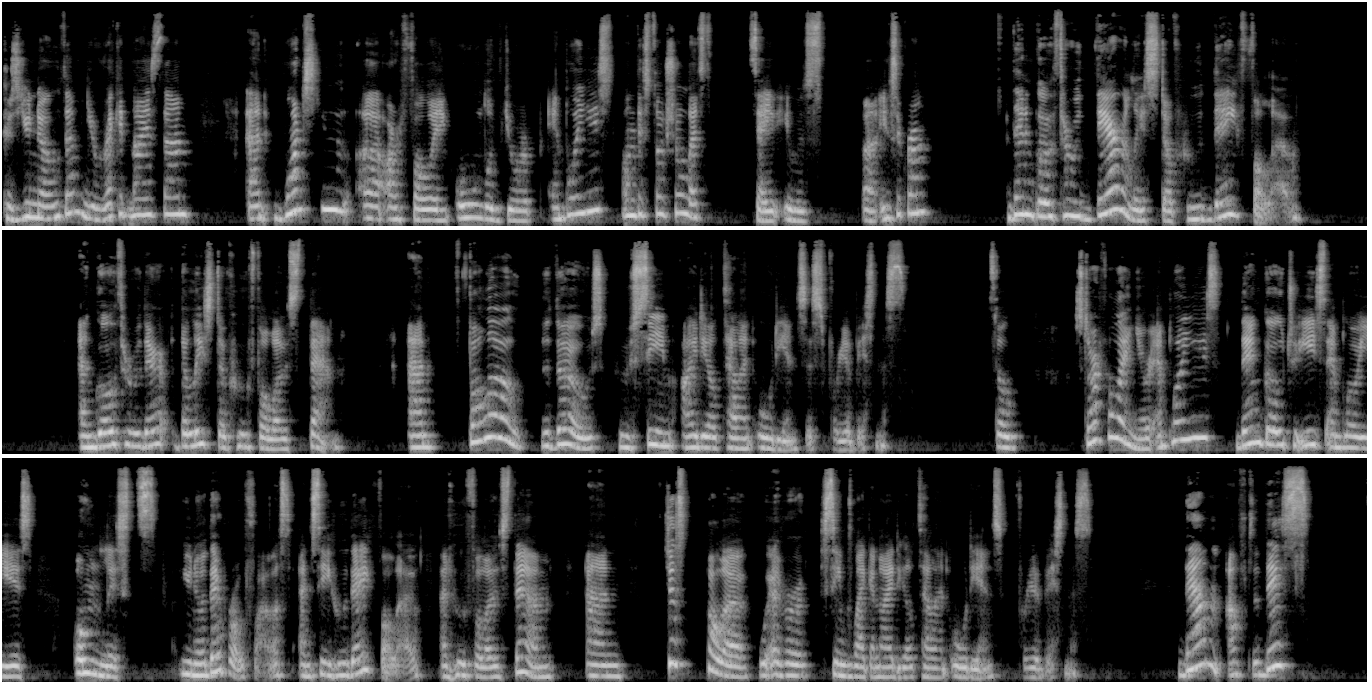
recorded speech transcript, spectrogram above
because you know them, you recognize them. And once you uh, are following all of your employees on this social, let's say it was uh, Instagram, then go through their list of who they follow and go through their the list of who follows them and follow those who seem ideal talent audiences for your business. So Start following your employees, then go to each employee's own lists, you know, their profiles, and see who they follow and who follows them. And just follow whoever seems like an ideal talent audience for your business. Then, after this,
